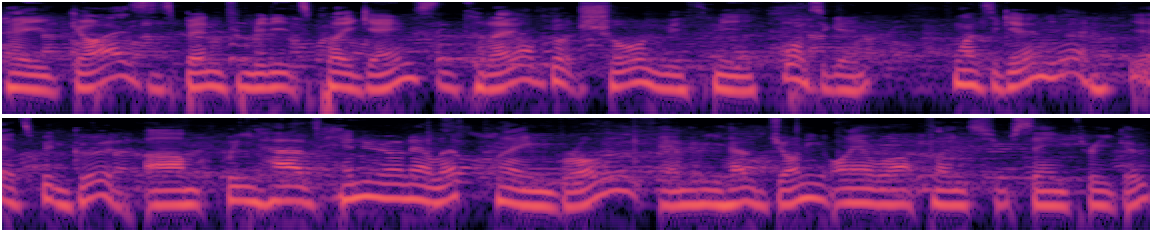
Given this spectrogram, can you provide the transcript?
Hey guys, it's Ben from Idiots Play Games, and today I've got Sean with me Once again. once again. Yeah, yeah, it's been good. Um, we have Henry on our left playing Broly, and we have Johnny on our right playing Super Saiyan 3 Goku.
